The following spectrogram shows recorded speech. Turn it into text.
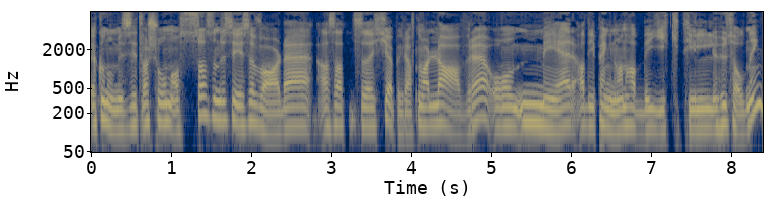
økonomiske situasjon også. Som du sier, så var det altså at kjøpekraften var lavere, og mer av de pengene man hadde gikk til husholdning.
